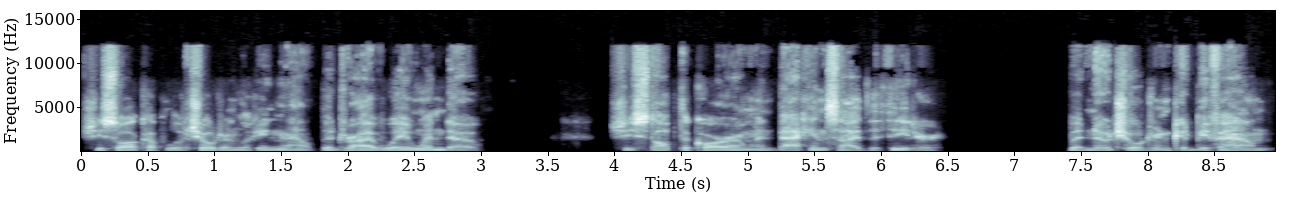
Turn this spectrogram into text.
she saw a couple of children looking out the driveway window. She stopped the car and went back inside the theater, but no children could be found.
